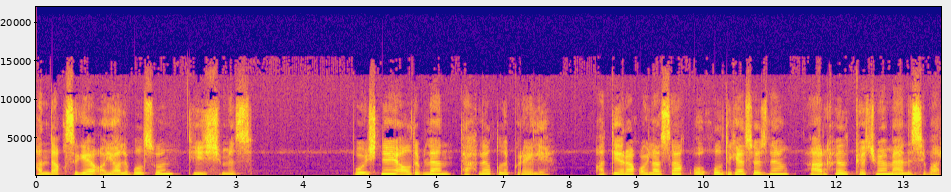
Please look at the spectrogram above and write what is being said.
qandaqsiga ayoli bo'lsin deyishimiz. Bu ishni oldi bilan tahlil qilib ko'raylik. Addiroq o'ylasak, o'g'il degan so'zning har xil ko'chma ma'nisi bor.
